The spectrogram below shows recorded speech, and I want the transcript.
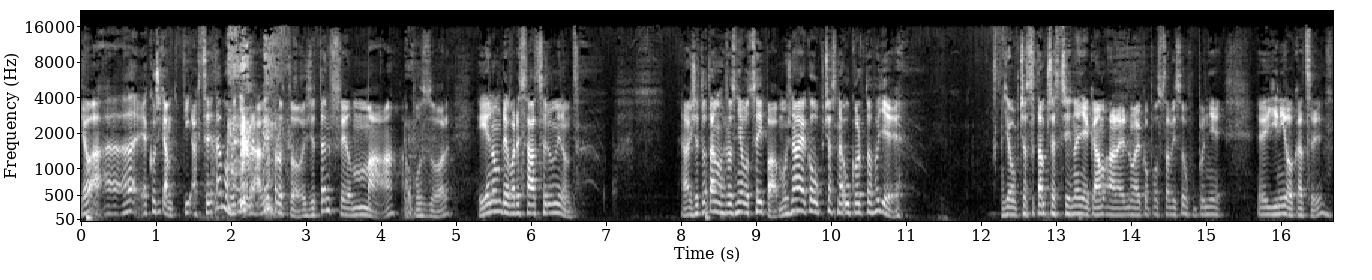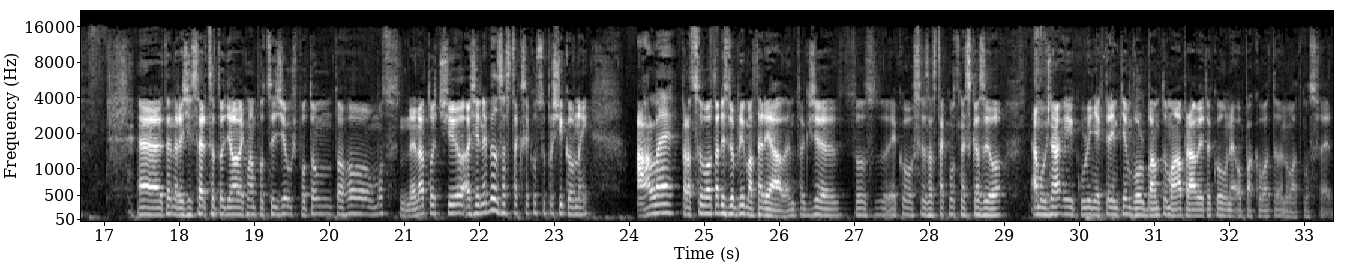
Jo, a, a jako říkám, ty akce je tam hodně právě proto, že ten film má, a pozor, jenom 97 minut. A že to tam hrozně odsejpá. Možná jako občas na úkor toho děje. Že občas se tam přestřihne někam a najednou jako postavy jsou v úplně eh, jiný lokaci. Eh, ten režisér, co to dělal, tak mám pocit, že už potom toho moc nenatočil a že nebyl zas tak jako super šikovný, ale pracoval tady s dobrým materiálem, takže to jako se zas tak moc neskazilo a možná i kvůli některým těm volbám to má právě takovou neopakovatelnou atmosféru.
